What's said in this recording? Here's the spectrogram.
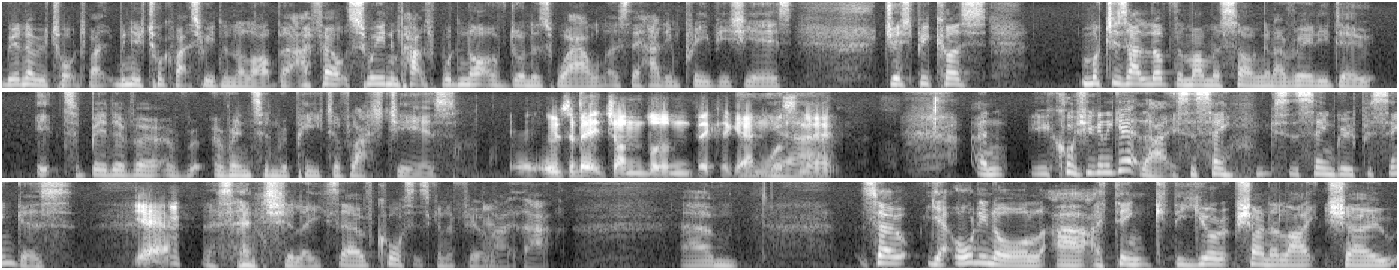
we know we've talked about we know we talk about Sweden a lot, but I felt Sweden perhaps would not have done as well as they had in previous years, just because much as I love the Mama song, and I really do, it's a bit of a, a, a rinse and repeat of last year's. It was a bit John Lundvik again, wasn't Yeah. it? And of course, you're going to get that. It's the same. It's the same group of singers. Yeah. essentially. So of course it's going to feel like that. Um, so yeah, all in all, uh, I think the Europe Shine a Light show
